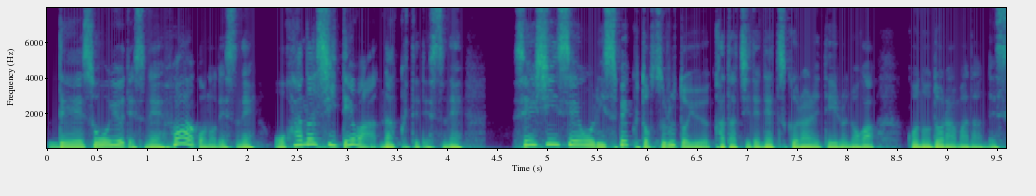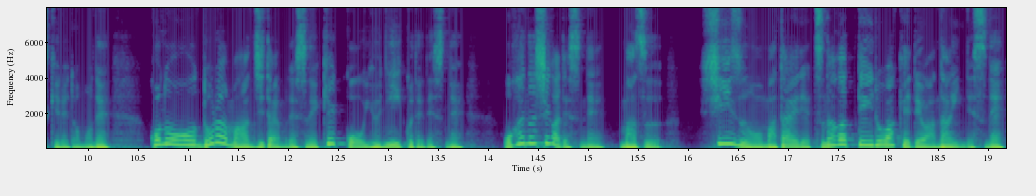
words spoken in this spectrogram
で、そういうですね、ファーゴのですね、お話ではなくてですね、精神性をリスペクトするという形でね、作られているのが、このドラマなんですけれどもね、このドラマ自体もですね、結構ユニークでですね、お話がですね、まず、シーズンをまたいで繋がっているわけではないんですね。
